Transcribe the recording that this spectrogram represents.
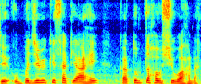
ते उपजीविकेसाठी आहे का तुमचं हौशी वाहन आहे?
